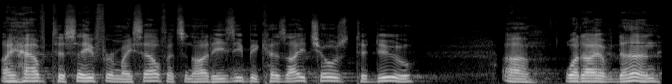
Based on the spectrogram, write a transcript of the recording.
I have to say for myself, it's not easy because I chose to do uh, what I have done,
